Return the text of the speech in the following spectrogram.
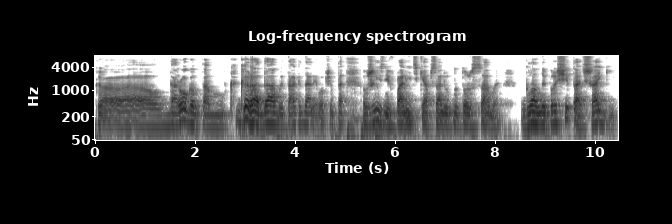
к э, дорогам, там, к городам и так далее. В общем-то, в жизни, в политике абсолютно то же самое. Главное просчитать шаги.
